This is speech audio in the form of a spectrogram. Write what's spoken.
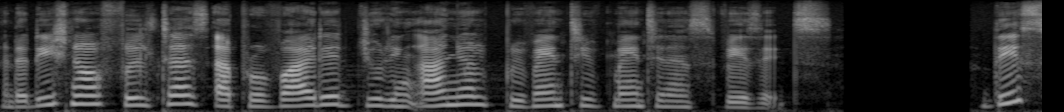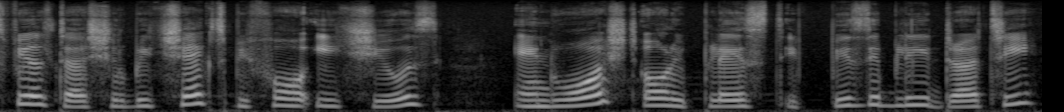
and additional filters are provided during annual preventive maintenance visits. These filters should be checked before each use and washed or replaced if visibly dirty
